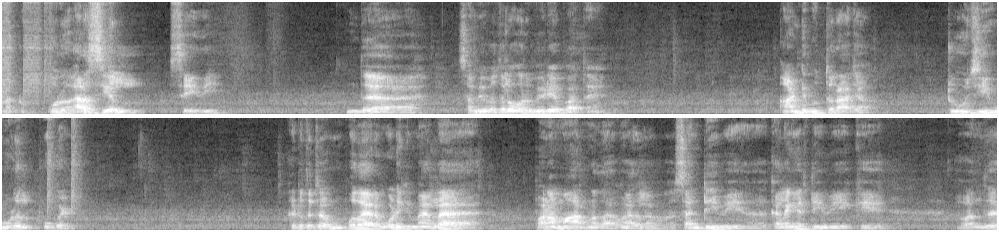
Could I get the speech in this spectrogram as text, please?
வணக்கம். ஒரு அரசியல் செய்தி. இந்த சமீபத்தில் ஒரு வீடியோ பார்த்தேன். ஆண்டிமுத்து ராஜா டூ ஜி ஊழல் புகழ். கிட்டத்தட்ட முப்பதாயிரம் கோடிக்கு மேலே பணம் மாறினதாகவும் அதில் சன் டிவி கலைஞர் டிவிக்கு வந்து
